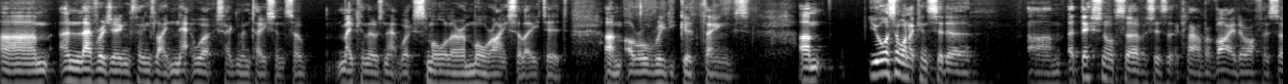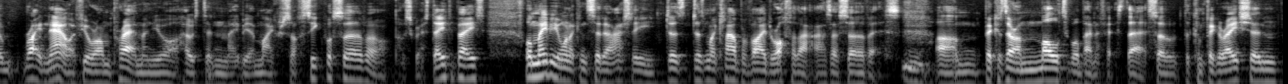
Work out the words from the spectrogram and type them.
um, and leveraging things like network segmentation. So making those networks smaller and more isolated um, are all really good things. Um, you also want to consider um, additional services that the cloud provider offers. So right now, if you're on-prem and you're hosting maybe a Microsoft SQL Server or Postgres database, well, maybe you want to consider actually, does, does my cloud provider offer that as a service? Mm. Um, because there are multiple benefits there. So the configuration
